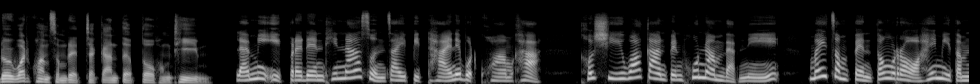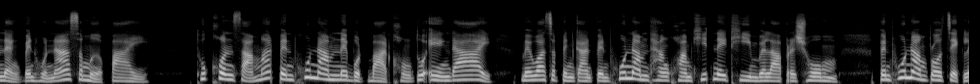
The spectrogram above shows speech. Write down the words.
โดยวัดความสำเร็จจากการเติบโตของทีม และมีอีกประเด็นที่น่าสนใจปิดท้ายในบทความค่ะ เขาชี้ว่าการเป็นผู้นำแบบนี้ ไม่จำเป็นต้องรอให้มีตำแหน่งเป็นหัวหน้าเสมอไป ทุกคนสามารถเป็นผู้นำในบทบาทของตัวเองได้ ไม่ว่าจะเป็นการเป็นผู้นำทางความคิดในทีมเวลาประชุม เป็นผู้นำโปรเจกต์เ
